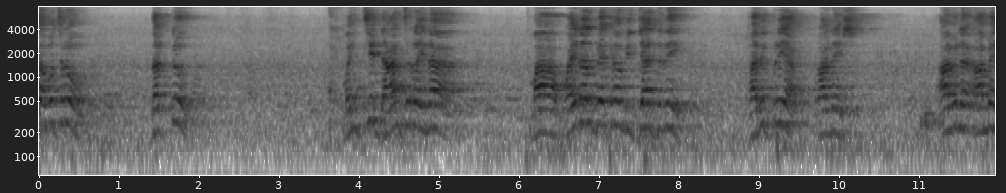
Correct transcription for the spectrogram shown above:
సంవత్సరం దట్టు మంచి డాన్సర్ అయిన మా ఫైనల్ బేకా విద్యార్థిని హరిప్రియ ప్రాణేష్ ఆమె ఆమె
